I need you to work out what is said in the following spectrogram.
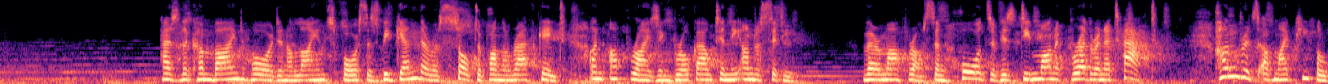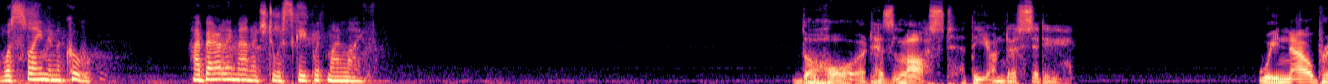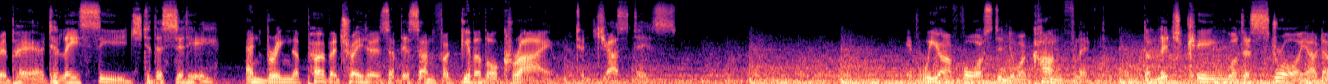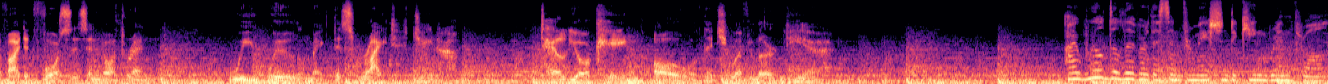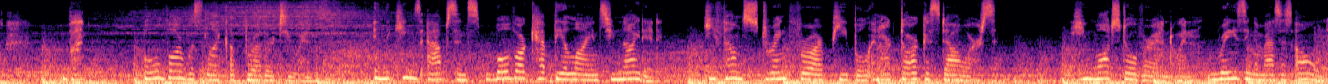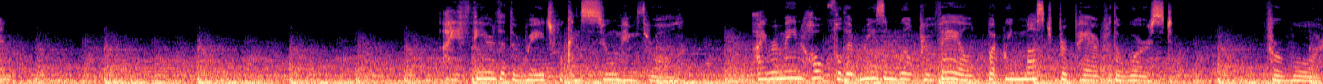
As the combined Horde and Alliance forces began their assault upon the Wrathgate, an uprising broke out in the Undercity. Varimathras and hordes of his demonic brethren attacked. Hundreds of my people were slain in the coup. I barely managed to escape with my life. The Horde has lost the Undercity. We now prepare to lay siege to the city and bring the perpetrators of this unforgivable crime to justice. If we are forced into a conflict, the Lich King will destroy our divided forces in Northrend. We will make this right, Jaina. Tell your king all that you have learned here. I will deliver this information to King Rinthral, but Bolvar was like a brother to him. In the King's absence, Bolvar kept the Alliance united. He found strength for our people in our darkest hours. He watched over Anduin, raising him as his own. I fear that the rage will consume him, Thrall. I remain hopeful that reason will prevail, but we must prepare for the worst. For war.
